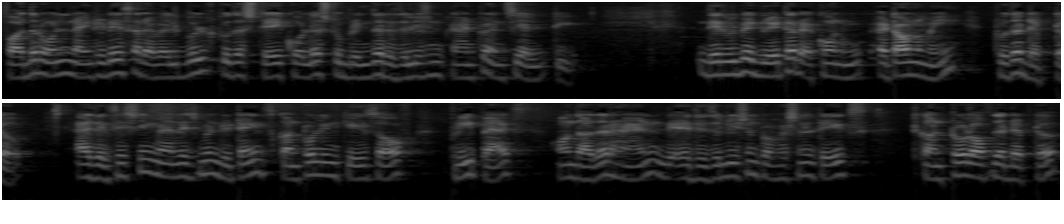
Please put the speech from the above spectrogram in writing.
Further, only 90 days are available to the stakeholders to bring the resolution plan to NCLT. There will be a greater autonomy to the debtor as existing management retains control in case of pre-packs on the other hand, a resolution professional takes control of the debtor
